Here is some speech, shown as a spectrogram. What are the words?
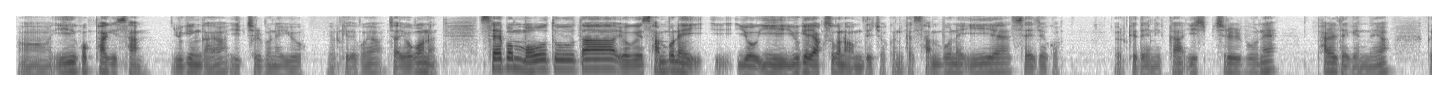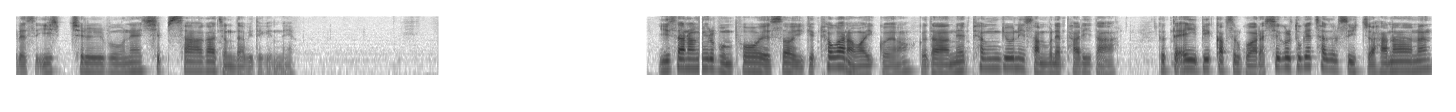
어, 2 곱하기 3 6인가요? 27분의 6 이렇게 되고요. 자, 요거는 세 번 모두 다 요게 3분의 2, 요 2, 6의 약수가 나오면 되죠. 그러니까 3분의 2의 세제곱 이렇게 되니까 27분의 8 되겠네요. 그래서 27분의 14가 정답이 되겠네요. 이산 확률 분포에서 이게 표가 나와 있고요. 그 다음에 평균이 3분의 8이다. 그때 A, B 값을 구하라. 식을 두 개 찾을 수 있죠. 하나는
